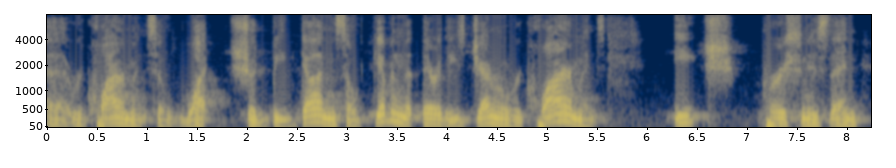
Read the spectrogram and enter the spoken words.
uh, requirements of what should be done. So, given that there are these general requirements, each person is then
